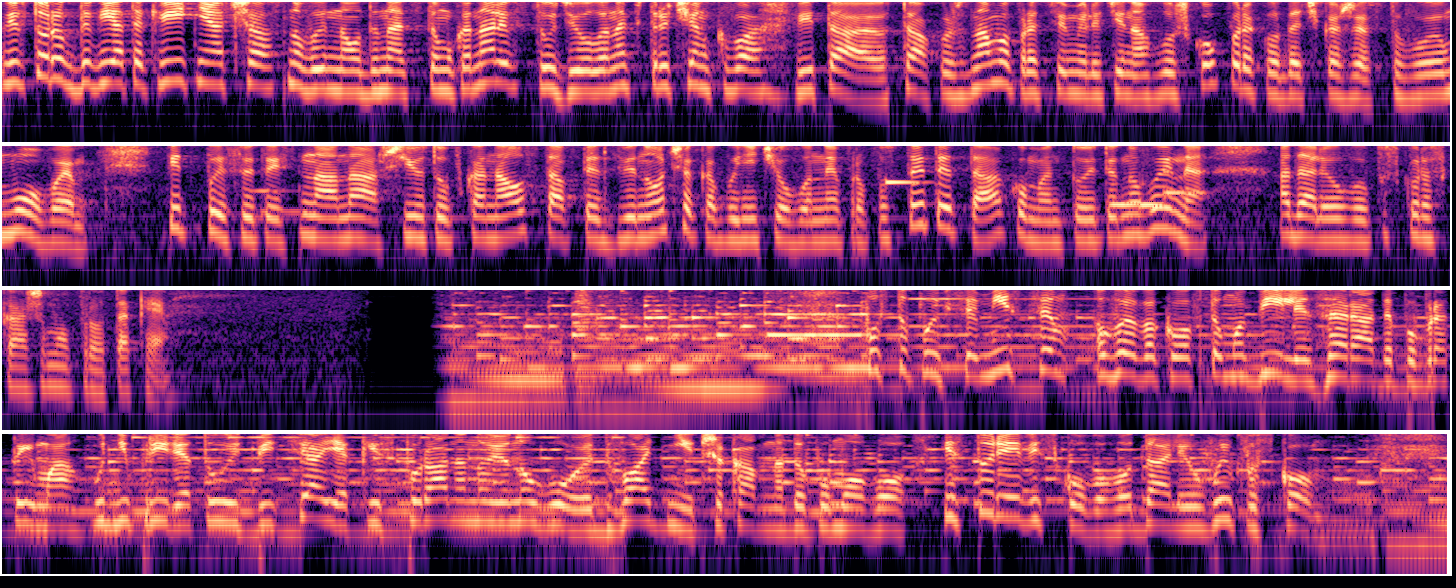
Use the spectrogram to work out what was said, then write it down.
Вівторок, 9 квітня, час новин на 11 каналі. В студії Олена Петриченкова. Вітаю. Також з нами працює Мілютіна Глушко, перекладачка жестової мови. Підписуйтесь на наш Ютуб канал, ставте дзвіночок, аби нічого не пропустити, та коментуйте новини. А далі у випуску розкажемо про таке. Поступився місцем в евакоавтомобілі заради побратима. У Дніпрі рятують бійця, який з пораненою ногою два дні чекав на допомогу. Історія військового далі у випуску.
